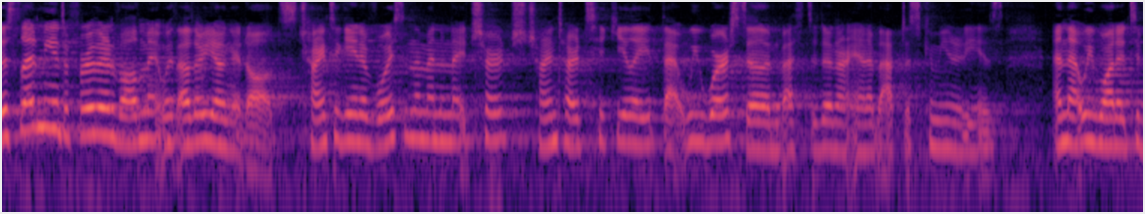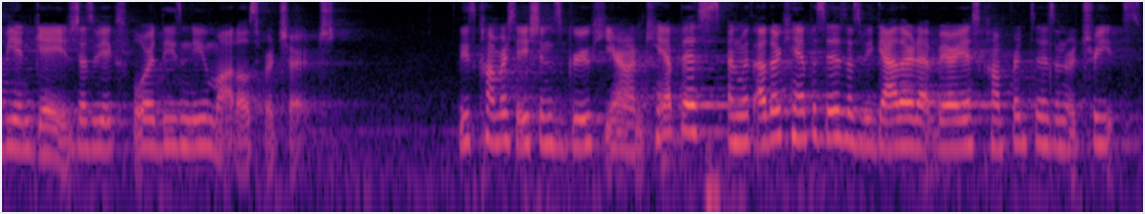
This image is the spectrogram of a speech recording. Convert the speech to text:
This led me into further involvement with other young adults, trying to gain a voice in the Mennonite church, trying to articulate that we were still invested in our Anabaptist communities and that we wanted to be engaged as we explored these new models for church. These conversations grew here on campus and with other campuses as we gathered at various conferences and retreats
